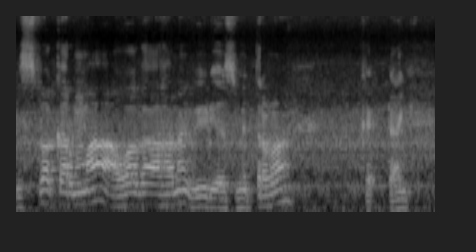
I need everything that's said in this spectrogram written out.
విశ్వకర్మ అవగాహన వీడియోస్ మిత్రమా? ఓకే థ్యాంక్ యూ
